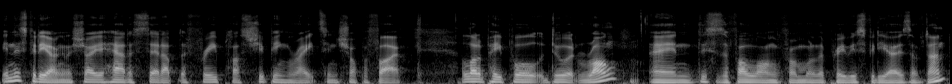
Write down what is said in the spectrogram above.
In this video I'm going to show you how to set up the free plus shipping rates in Shopify. A lot of people do it wrong and this is a follow along from one of the previous videos I've done.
